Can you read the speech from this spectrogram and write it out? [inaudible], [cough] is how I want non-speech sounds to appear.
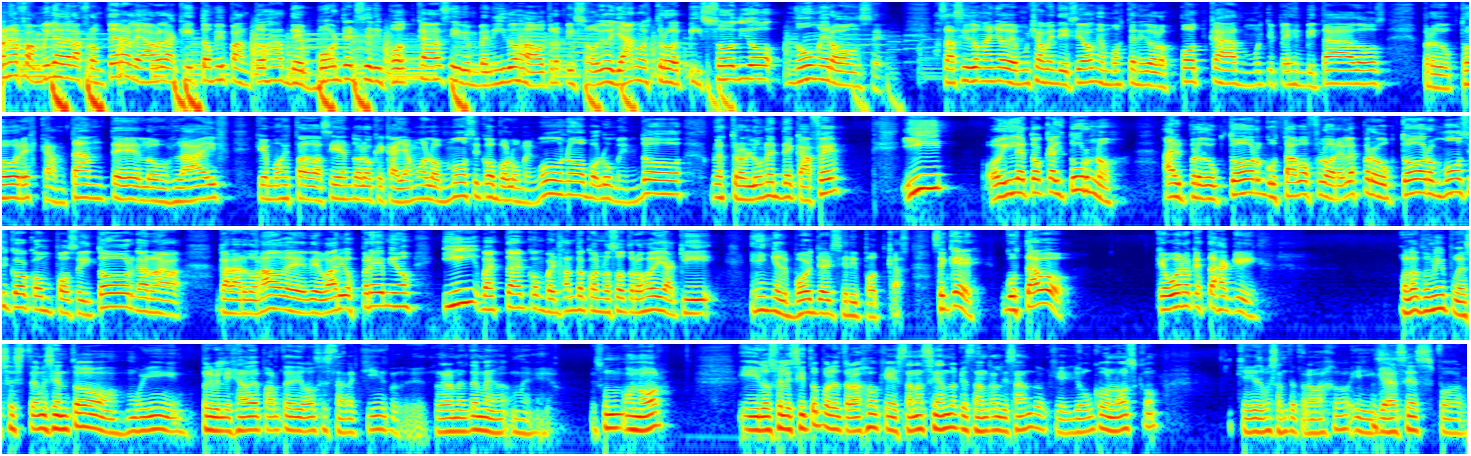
Buena familia de la frontera, le habla aquí Tommy Pantoja de Border City Podcast y bienvenidos a otro episodio, ya nuestro episodio número 11. ha sido un año de mucha bendición, hemos tenido los podcasts, múltiples invitados, productores, cantantes, los live que hemos estado haciendo, lo que callamos los músicos, volumen 1, volumen 2, nuestros lunes de café. Y hoy le toca el turno al productor Gustavo Flores. Él es productor, músico, compositor, galardonado de, de, varios premios y va a estar conversando con nosotros hoy aquí en el Border City Podcast. Así que, Gustavo, qué bueno que estás aquí. Hola Tommy, pues este, me siento muy privilegiado de parte de Dios estar aquí. Realmente me, es un honor y los felicito por el trabajo que están haciendo, que están realizando, que yo conozco, que es bastante trabajo y gracias por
